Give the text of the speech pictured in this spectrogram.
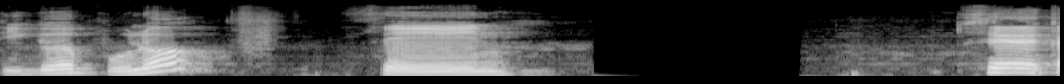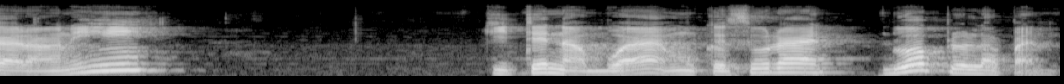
30 sen. Sekarang ni kita nak buat muka surat 28.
